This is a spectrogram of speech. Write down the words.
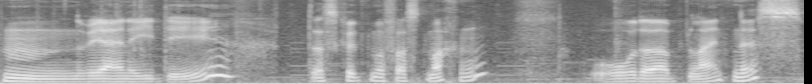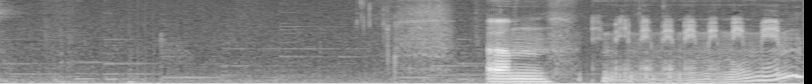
Hm, wäre eine Idee. Das könnten wir fast machen. Oder Blindness. Ähm, im, im, im, im, im, im, im,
